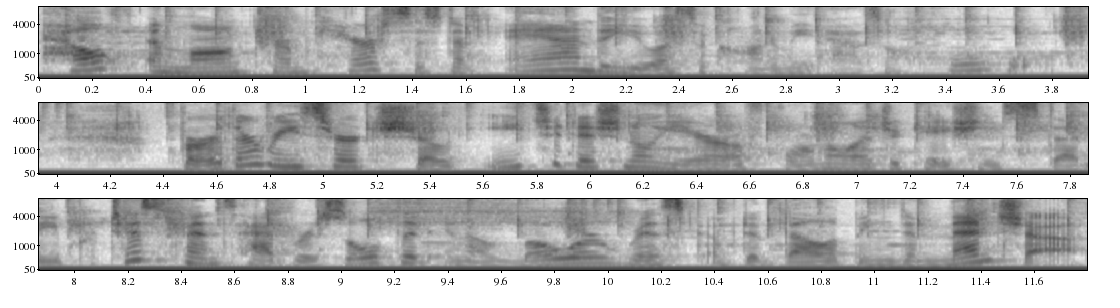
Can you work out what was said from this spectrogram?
health and long term care system, and the U.S. economy as a whole. Further research showed each additional year of formal education study participants had resulted in a lower risk of developing dementia,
